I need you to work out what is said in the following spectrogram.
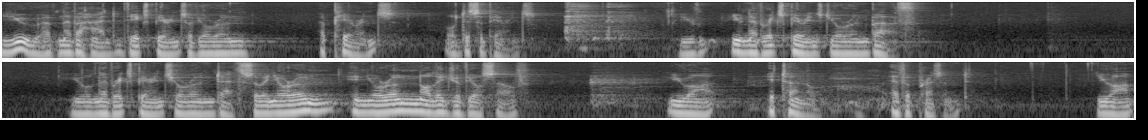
you have never had the experience of your own appearance or disappearance. You, you never experienced your own birth. You will never experience your own death. So in your own, in your own knowledge of yourself, you are eternal, ever present. You are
